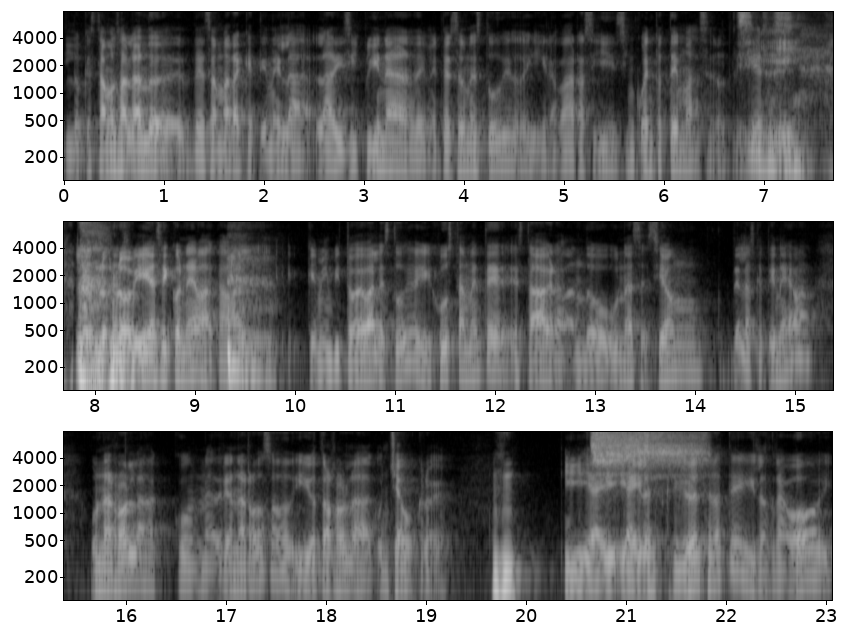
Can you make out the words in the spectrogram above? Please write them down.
lo que estamos hablando de, esa Mara que tiene la, la, disciplina de meterse en un estudio y grabar así 50 temas. Sí. lo, vi así con Eva, cabal, que me invitó Eva al estudio y justamente estaba grabando una sesión de las que tiene Eva, una rola con Adriana Rosso y otra rola con Chevo, creo. y, ahí, y ahí las escribió el cerote y las grabó y,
